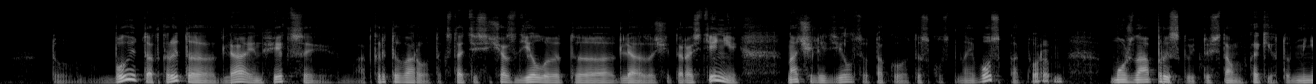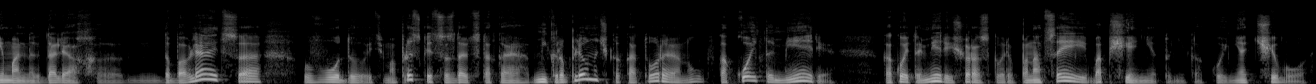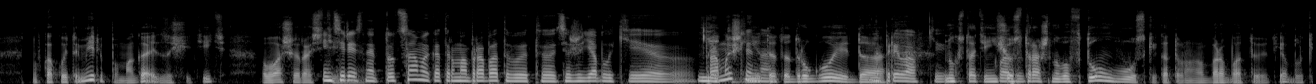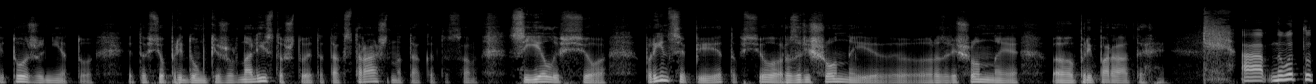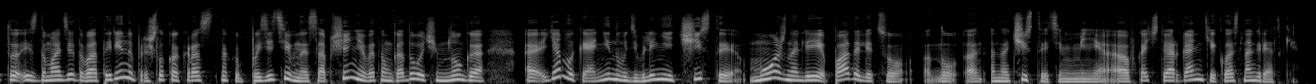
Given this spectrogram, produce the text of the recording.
то будет открыто для инфекции открыты ворота. Кстати, сейчас делают э, для защиты растений, начали делать вот такой вот искусственный воск, которым можно опрыскивать, то есть там в каких-то минимальных долях э, добавляется в воду, этим опрыскивается, создается такая микропленочка, которая ну, в какой-то мере какой-то мере, еще раз говорю, панацеи вообще нету никакой, ни от чего. Но в какой-то мере помогает защитить ваши растения. Интересно, это тот самый, которым обрабатывают э, те же яблоки э, промышленно? Нет, нет это другой, да. На прилавке Ну, кстати, ничего кладут. страшного в том воске, которым обрабатывают яблоки, тоже нету. Это все придумки журналистов, что это так страшно, так это сам съел и все. В принципе, это все разрешенные, э, разрешенные препараты. А, ну вот тут из Домодедова от Ирины пришло как раз такое позитивное сообщение. В этом году очень много э, яблок, и они, на удивление, чистые. Можно ли падалицу, ну, а, она чистая, тем не менее, а, в качестве органики класть на грядки?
